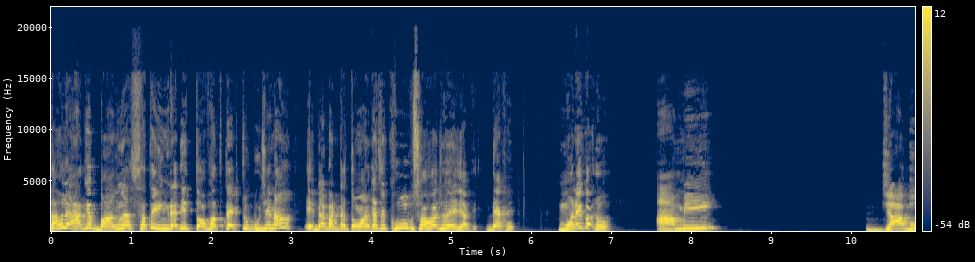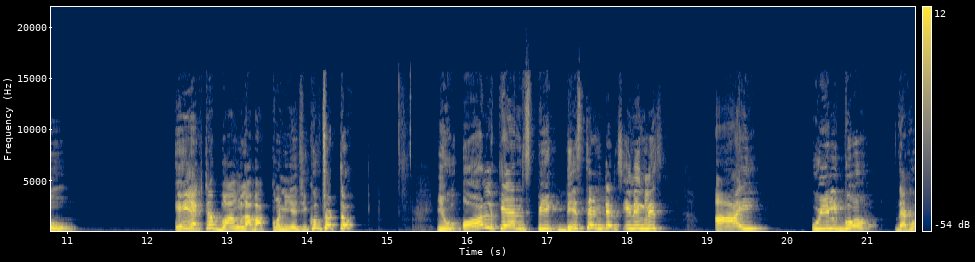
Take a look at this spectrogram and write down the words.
তাহলে আগে বাংলার সাথে ইংরাজির তফাৎটা একটু বুঝে নাও। এই ব্যাপারটা তোমার কাছে খুব সহজ হয়ে যাবে। দেখো, মনে করো, আমি যাব। এই একটা বাংলা বাক্য নিয়েছি, খুব ছোট্ট। You all can speak this sentence in English I will go দেখো,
